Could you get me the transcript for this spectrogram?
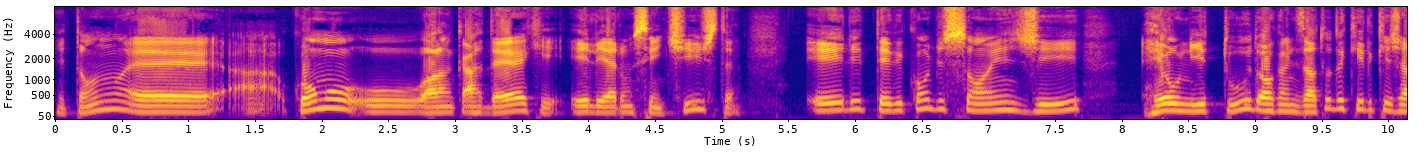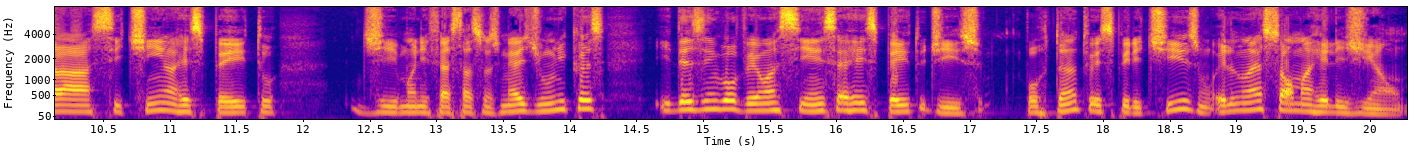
Então, é, como o Allan Kardec ele era um cientista, ele teve condições de reunir tudo, organizar tudo aquilo que já se tinha a respeito de manifestações mediúnicas e desenvolver uma ciência a respeito disso. Portanto, o espiritismo, ele não é só uma religião,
